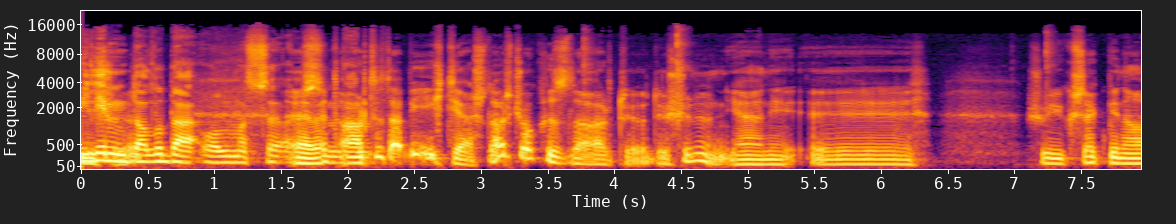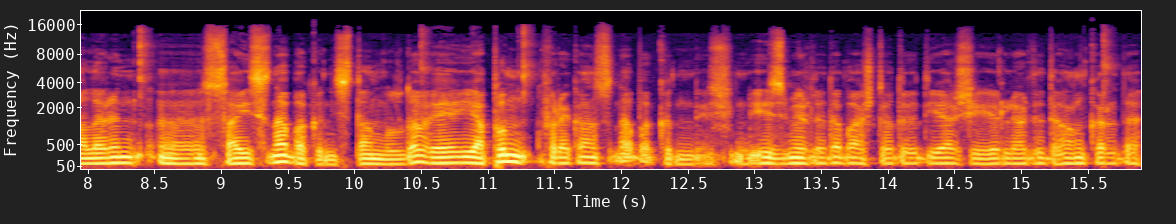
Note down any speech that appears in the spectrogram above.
gelişiyor. dalı da olması Evet açısından. artı tabii ihtiyaçlar çok hızlı artıyor. Düşünün yani eee, şu yüksek binaların eee, sayısına bakın İstanbul'da ve yapım frekansına bakın. Şimdi İzmir'de de başladı, diğer şehirlerde de Ankara'da.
